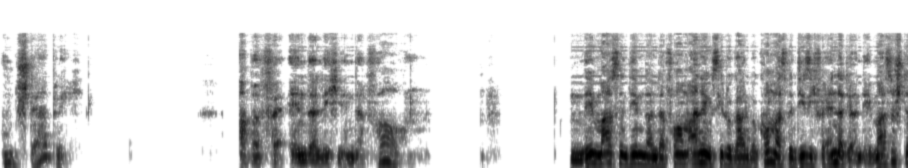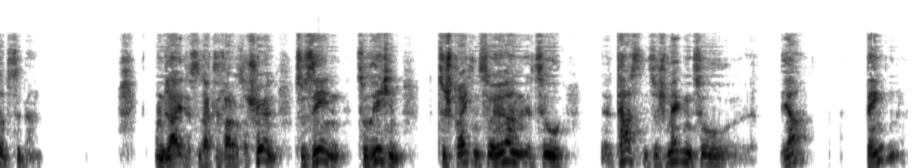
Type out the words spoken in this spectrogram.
unsterblich, aber veränderlich in der Form. In dem Maße, in dem du an der Form anhängst, die du gerade bekommen hast, wenn die sich verändert, ja, in dem Maße stirbst du dann. Und leidest und sagst, es war doch so schön, zu sehen, zu riechen, zu sprechen, zu hören, zu äh, tasten, zu schmecken, zu, ja, denken.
